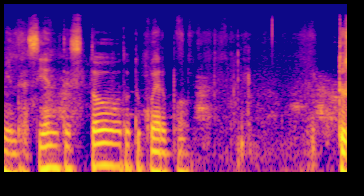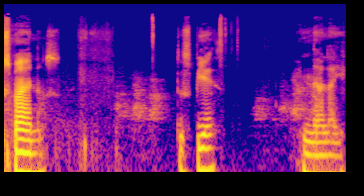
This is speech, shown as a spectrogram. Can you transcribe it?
Mientras sientes todo tu cuerpo, tus manos, tus pies. Inhala y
